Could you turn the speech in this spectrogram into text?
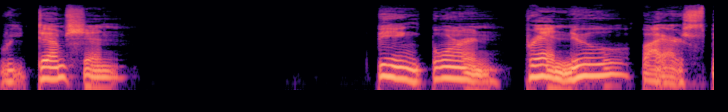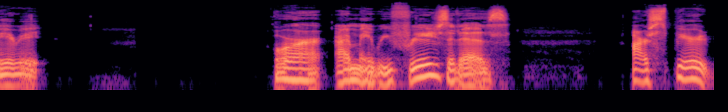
redemption, being born brand new by our spirit, or I may rephrase it as our spirit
